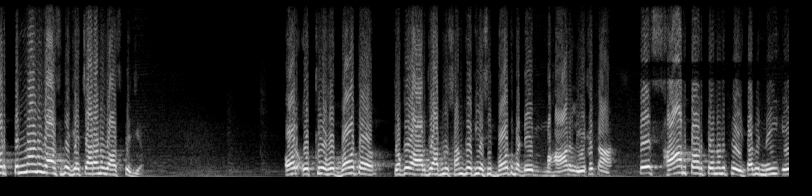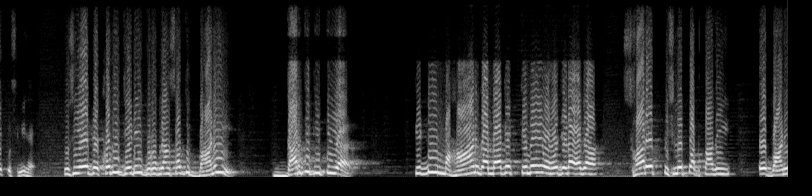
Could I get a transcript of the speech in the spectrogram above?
ਔਰ ਤਿੰਨਾਂ ਨੂੰ ਵਾਪਸ ਭੇਜਿਆ, ਚਾਰਾਂ ਨੂੰ ਵਾਪਸ ਭੇਜਿਆ। ਔਰ ਉੱਥੇ ਉਹ ਬਹੁਤ, ਕਿਉਂਕਿ ਉਹ ਆਪਦੇ ਆਪ ਨੂੰ ਸਮਝਦੇ ਕਿ ਅਸੀਂ ਬਹੁਤ ਵੱਡੇ ਮਹਾਨ ਲੇਖਕ ਹਾਂ, ਤੇ ਸਾਫ਼ ਤੌਰ ਤੇ ਉਹਨਾਂ ਨੂੰ ਭੇਜਤਾ ਵੀ ਨਹੀਂ, ਇਹ ਕੁਝ ਨਹੀਂ ਹੈ। ਤੁਸੀਂ ਇਹ ਦੇਖੋ ਵੀ ਜਿਹੜੀ ਗੁਰੂ ਗ੍ਰੰਥ ਸਾਹਿਬ ਦੀ ਬਾਣੀ ਦਰਜ ਕੀਤੀ ਹੈ ਕਿੱਡੀ ਮਹਾਨ ਗੱਲ ਹੈ ਕਿ ਕਿਵੇਂ ਉਹ ਜਿਹੜਾ ਹੈਗਾ, ਸਾਰੇ ਪਿਛਲੇ ਭਗਤਾਂ ਦੀ ਉਹ ਬਾਣੀ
